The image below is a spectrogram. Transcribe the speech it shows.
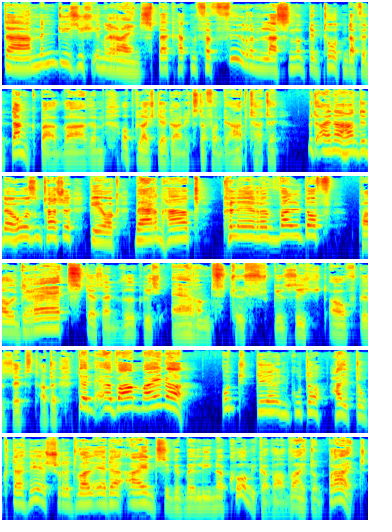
Damen, die sich in Rheinsberg hatten verführen lassen und dem Toten dafür dankbar waren, obgleich der gar nichts davon gehabt hatte. Mit einer Hand in der Hosentasche Georg Bernhard, Claire Waldorf, Paul Grätz, der sein wirklich ernstes Gesicht aufgesetzt hatte, denn er war meiner, und der in guter Haltung daherschritt, weil er der einzige Berliner Komiker war, weit und breit.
